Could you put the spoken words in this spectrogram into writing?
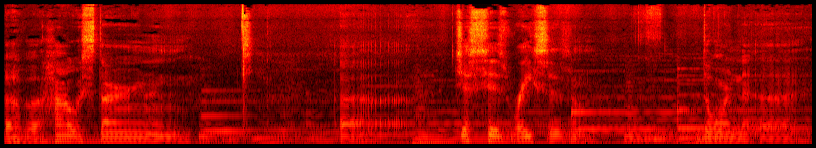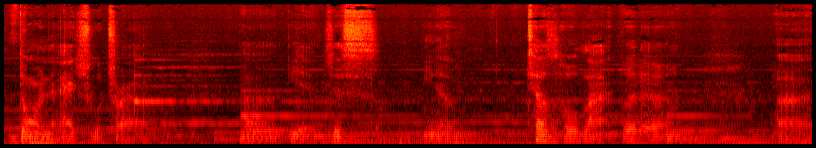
of uh, Howard Stern and uh, just his racism during the uh, during the actual trial. Uh, yeah, just you know, tells a whole lot. But uh, uh,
